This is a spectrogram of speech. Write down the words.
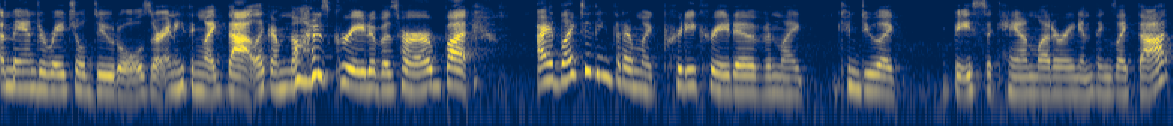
Amanda Rachel Doodles or anything like that. Like I'm not as creative as her, but I'd like to think that I'm like pretty creative and like can do like basic hand lettering and things like that.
